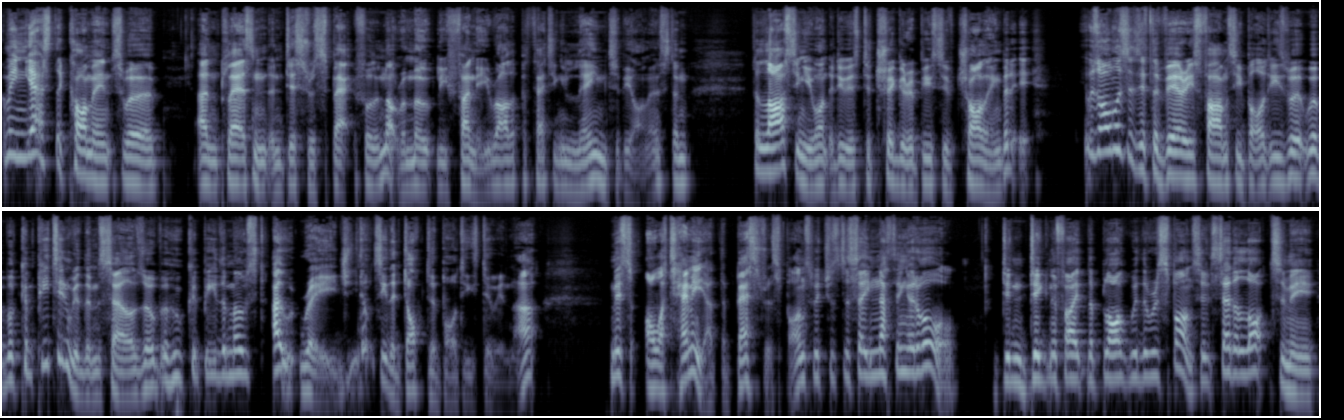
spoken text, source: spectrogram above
I mean, yes, the comments were unpleasant and disrespectful and not remotely funny, rather pathetic and lame, to be honest. And the last thing you want to do is to trigger abusive trolling. But it, it was almost as if the various pharmacy bodies were, were, were, competing with themselves over who could be the most outraged. You don't see the doctor bodies doing that. Miss Owatemi had the best response, which was to say nothing at all. Didn't dignify the blog with the response. It said a lot to me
